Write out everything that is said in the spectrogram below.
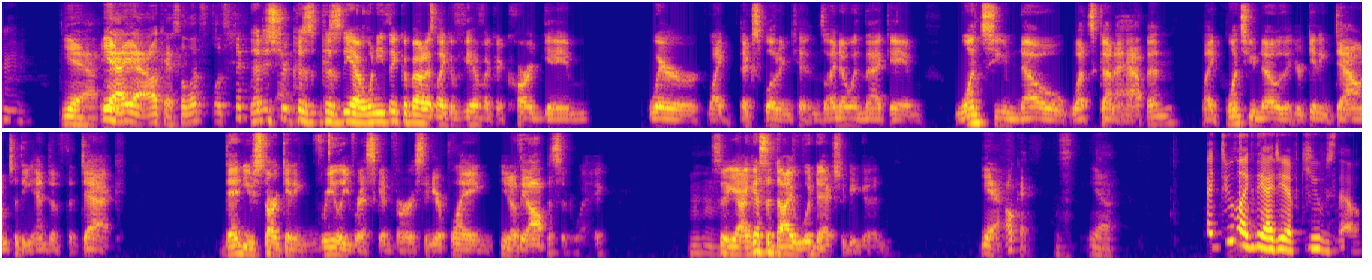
Mm-hmm. Yeah. Yeah. Yeah. Okay. So let's let's stick. That with is true because because yeah, when you think about it, like if you have like a card game where like exploding kittens, I know in that game, once you know what's gonna happen, like once you know that you're getting down to the end of the deck, then you start getting really risk adverse and you're playing, you know, the opposite way. Mhm. So yeah, I guess a die would actually be good. Yeah. Okay. Yeah. I do like the idea of cubes, though.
